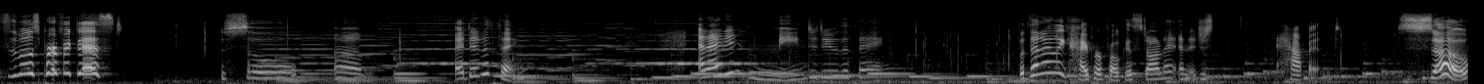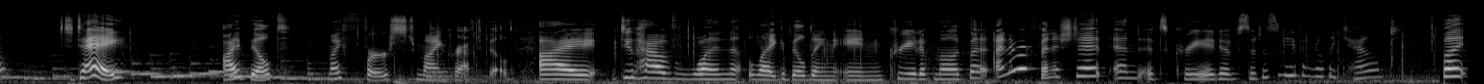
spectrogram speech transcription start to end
It's the most perfectest! So, um, I did a thing. And I didn't mean to do the thing. But then I like hyper focused on it and it just happened. So, today I built my first Minecraft build. I do have one like building in creative mode, but I never finished it and it's creative, so it does it even really count? But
